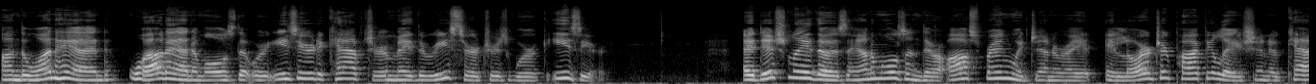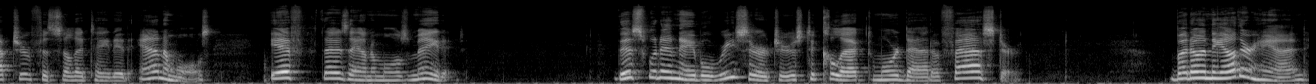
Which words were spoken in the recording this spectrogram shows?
On the one hand, wild animals that were easier to capture made the researchers' work easier. Additionally, those animals and their offspring would generate a larger population of capture facilitated animals if those animals mated. This would enable researchers to collect more data faster. But on the other hand,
